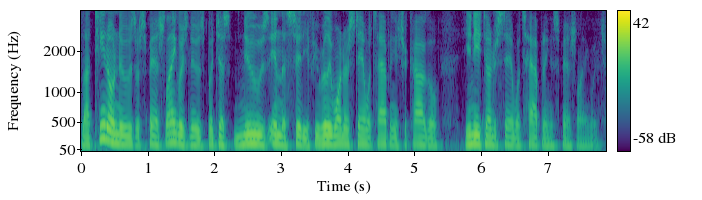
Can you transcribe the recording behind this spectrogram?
Latino news or Spanish language news, but just news in the city. If you really want to understand what's happening in Chicago, you need to understand what's happening in Spanish language.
